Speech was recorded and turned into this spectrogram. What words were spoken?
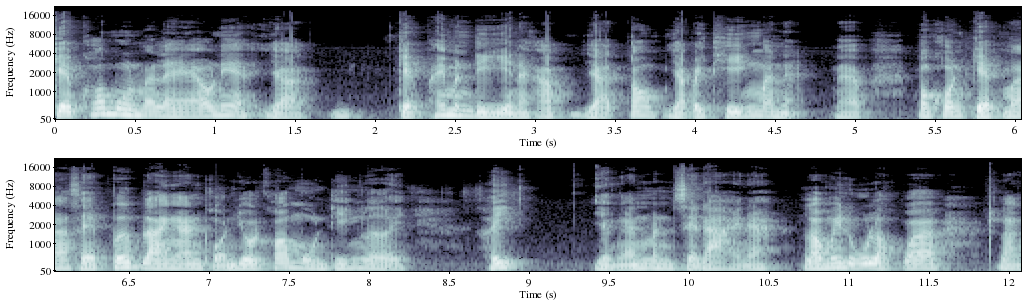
เก็บข้อมูลมาแล้วเนี่ยอย่าเก็บให้มันดีนะครับ อย่าต้องอย่าไปทิ้งมันนะครับ บางคนเก็บมาเสร็จปุ๊บรายงานผลโยนข้อมูลทิ้งเลยเฮ้ยอย่างนั้นมันเสียดายนะ เราไม่รู้หรอกว่าหลัง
